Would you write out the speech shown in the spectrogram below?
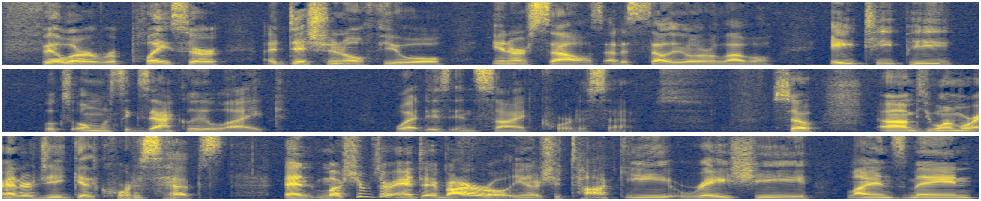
filler, replacer, additional fuel in our cells at a cellular level. ATP looks almost exactly like what is inside cordyceps. So, um, if you want more energy, get cordyceps. And mushrooms are antiviral. You know, shiitake, reishi, lion's mane,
